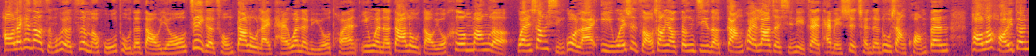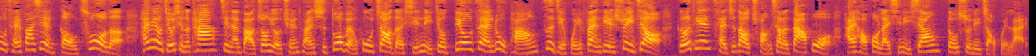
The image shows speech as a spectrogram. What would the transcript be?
好来看到怎么会有这么糊涂的导游这个从大陆来台湾的旅游团因为呢大陆导游喝懵了晚上醒过来以为是早上要登机的赶快拉着行李在台北市城的路上狂奔跑了好一段路才发现搞错了还没有酒醒的他竟然把装有全团十多本护照的行李就丢在路旁自己回饭店睡觉隔天才知道闯下了大祸还好后来行李箱都顺利找回来。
